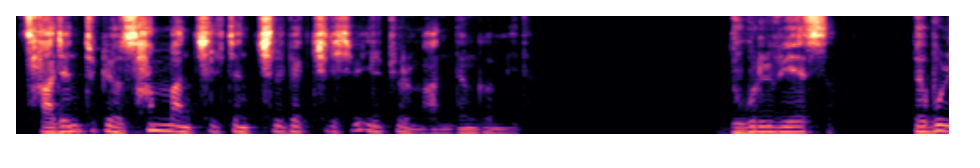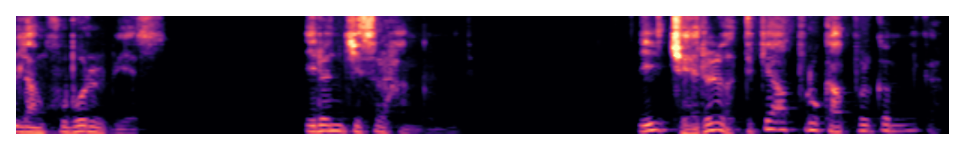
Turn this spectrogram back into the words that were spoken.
사전투표 3만 7,771표를 만든 겁니다. 누구를 위해서 더불당 후보를 위해서 이런 짓을 한 겁니다. 이 죄를 어떻게 앞으로 갚을 겁니까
